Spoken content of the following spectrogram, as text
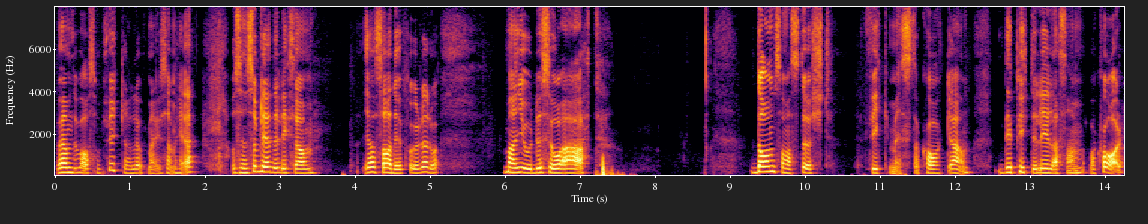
vem det var som fick all uppmärksamhet. Och sen så blev det liksom jag sa det förra då, man gjorde så att de som var störst fick mest av kakan. Det pyttelilla som var kvar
